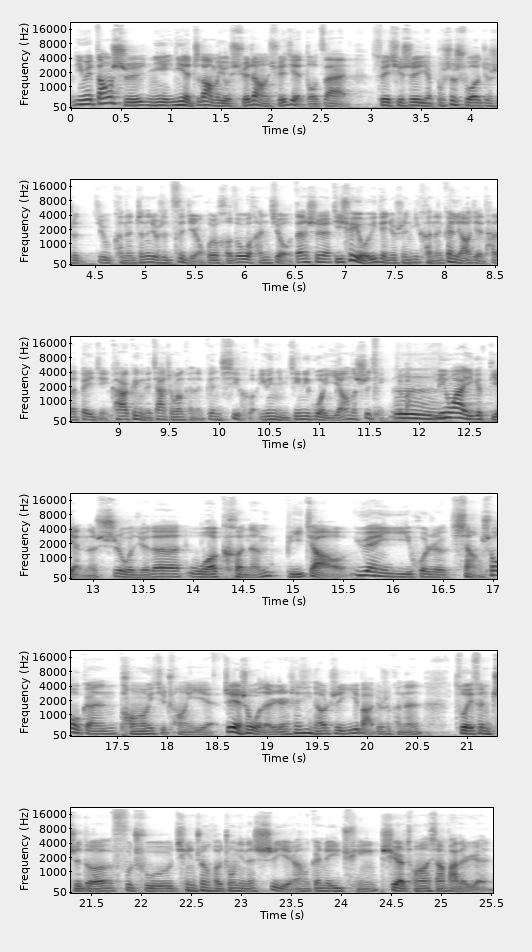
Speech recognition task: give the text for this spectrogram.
因为当时你你也知道嘛，有学长学姐都在，所以其实也不是说就是就可能真的就是自己人或者合作过很久，但是的确有一点就是你可能更了解他的背景，他跟你的价值观可能更契合，因为你们经历过一样的事情，对吧？另外一个点呢是，我觉得我可能比较愿意或者享受跟朋友一起创业，这也是我的人生信条之一吧，就是可能做一份值得付出青春和中年的事业，然后跟着一群 share 同样想法的人。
